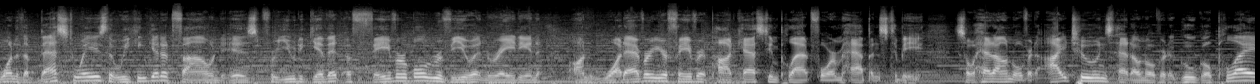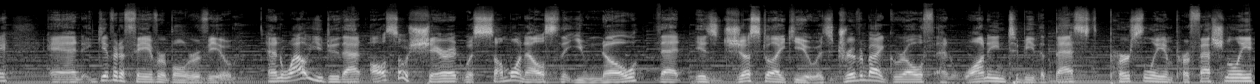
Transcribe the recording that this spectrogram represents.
one of the best ways that we can get it found is for you to give it a favorable review and rating on whatever your favorite podcasting platform happens to be. So head on over to iTunes, head on over to Google Play, and give it a favorable review. And while you do that, also share it with someone else that you know that is just like you, is driven by growth and wanting to be the best personally and professionally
